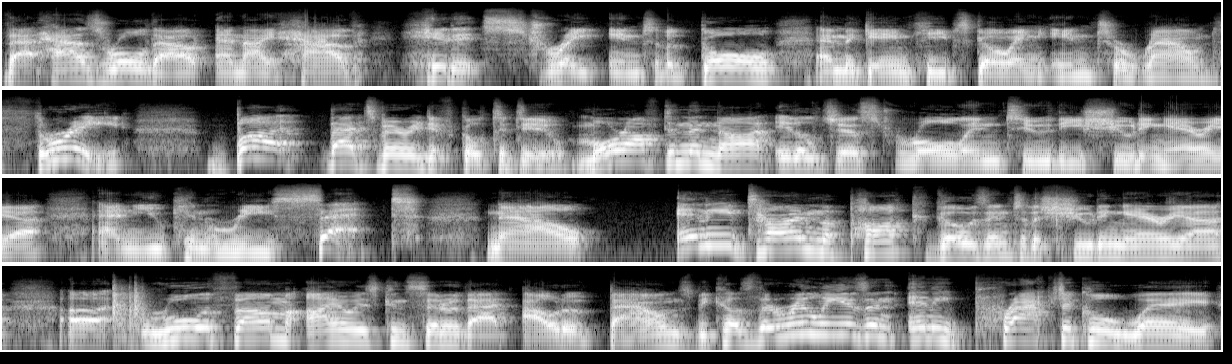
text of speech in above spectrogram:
that has rolled out, and I have hit it straight into the goal, and the game keeps going into round three. But that's very difficult to do. More often than not, it'll just roll into the shooting area, and you can reset. Now, anytime the puck goes into the shooting area, uh, rule of thumb, I always consider that out of bounds because there really isn't any practical way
